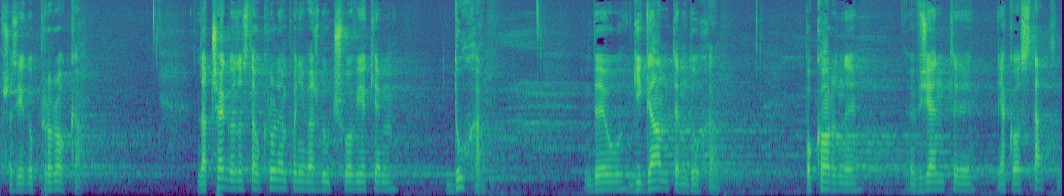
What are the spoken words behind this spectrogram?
przez jego proroka. Dlaczego został królem? Ponieważ był człowiekiem ducha. Był gigantem ducha, pokorny, wzięty jako ostatni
